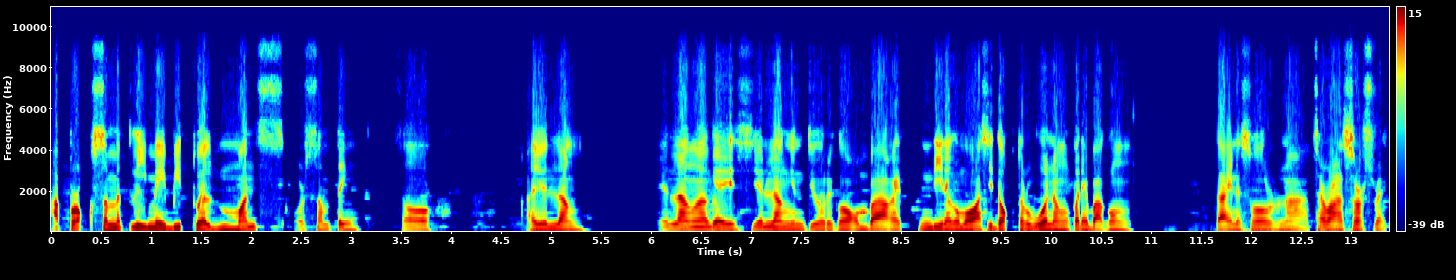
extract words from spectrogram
approximately maybe 12 months or something so ayun lang yun lang nga guys, yun lang yung theory ko kung bakit hindi na gumawa si Dr. Wu ng panibagong dinosaur na Tyrannosaurus Rex.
